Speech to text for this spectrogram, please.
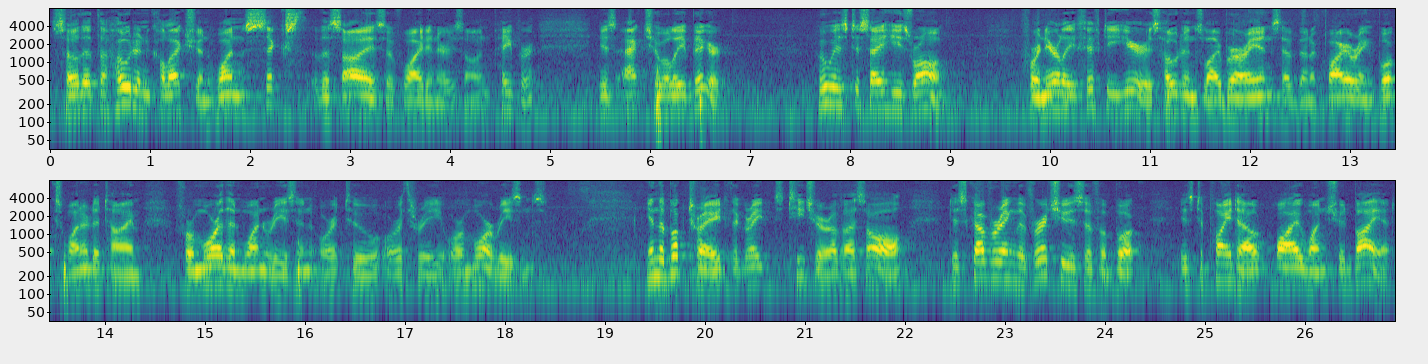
so that the Houghton collection, one sixth the size of Widener's on paper, is actually bigger who is to say he's wrong? For nearly 50 years, Houghton's librarians have been acquiring books one at a time for more than one reason, or two, or three, or more reasons. In the book trade, the great teacher of us all, discovering the virtues of a book is to point out why one should buy it.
